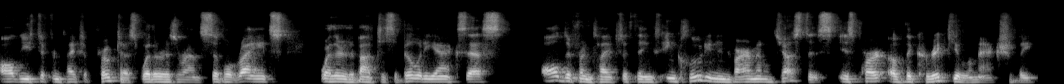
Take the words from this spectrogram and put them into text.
all these different types of protests, whether it's around civil rights, whether it's about disability access, all different types of things, including environmental justice, is part of the curriculum, actually.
